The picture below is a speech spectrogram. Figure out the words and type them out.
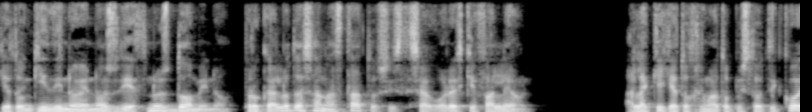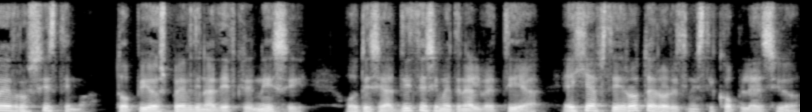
για τον κίνδυνο ενός διεθνούς ντόμινο, προκαλώντας αναστάτωση στις αγορές κεφαλαίων. αλλά και για το χρηματοπιστωτικό ευρωσύστημα, το οποίο σπέβδει να διευκρινίσει ότι σε αντίθεση με την Ελβετία έχει αυστηρότερο ρυθμιστικό πλαίσιο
